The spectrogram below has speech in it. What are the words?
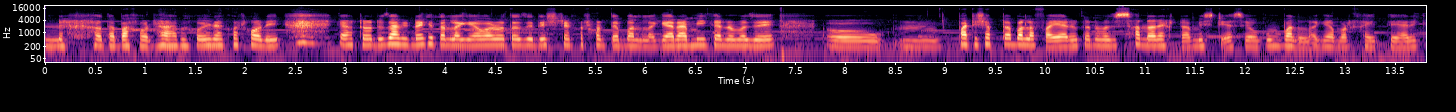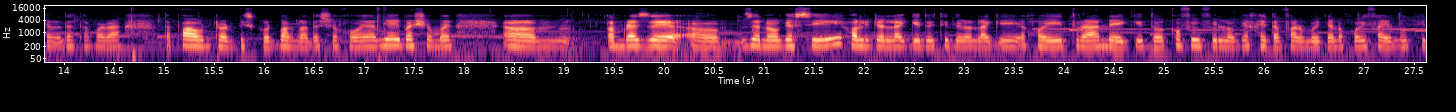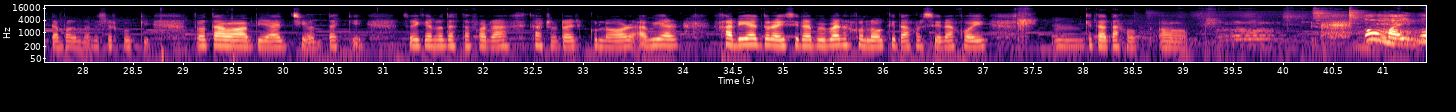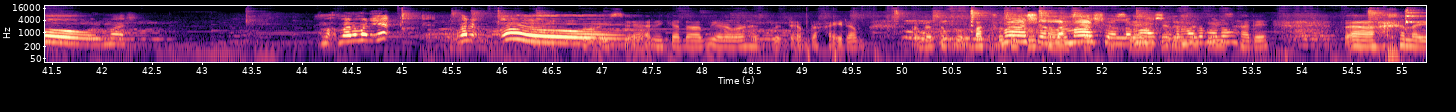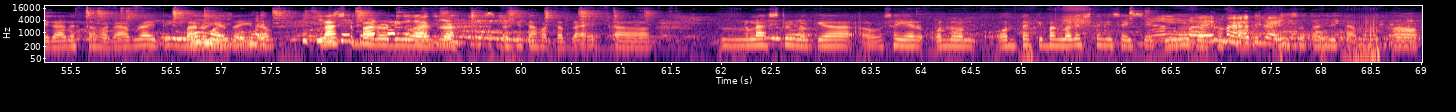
ওটা বাখরা আমি রেকর্ড করি এখন জানি না কিতা লাগে আমার ওটা জিনিস রেকর্ড করতে ভালো লাগে। আর আমি এখানের মাঝে ও পাটি সাপটা বালা পাই আর ওখানে মাঝে ছানার একটা মিষ্টি আছে ওগুম ভালো লাগে আমার খাইতে, আর এখানে দেখা পারা তা পাউন্ডর বিস্কুট বাংলাদেশে হয়। আমি এইবার সময় আমরা যে যেন গেছি হলিডে লাগি দুই তিন দিনের লাগি হই তোরা নেই কি তো কফি উফির লগে খাইতাম পারব কেন কই ফাইমু কিতা বাংলাদেশের কুকি তো তাও আমি আনছি তাকি তো এখানে দেখা পারা কার্টুনার কুলর আমি আর খারিয়া দৌড়াইছি না বেমান হলো কিতা করছি না উম, কিতা তাহক অ Oh my god, mas. Mana mana ya? Oh. আর এখানে আমি আর আমার হাজবেন্ডে আমরা খাইলাম আমরা তো বাচ্চা। ছাড়ে খেলাইরা দেখতে পারে আমরা আই থিঙ্ক Oh বারো my ইয়া God, যাইলাম লাস্ট বারো ডিওয়ার that? করতাম প্রায় লাস্ট হইল গিয়া সাইয়ার অন অন থাকি বাংলাদেশ থেকে চাইছে কি দরকার নিতাম আহ,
